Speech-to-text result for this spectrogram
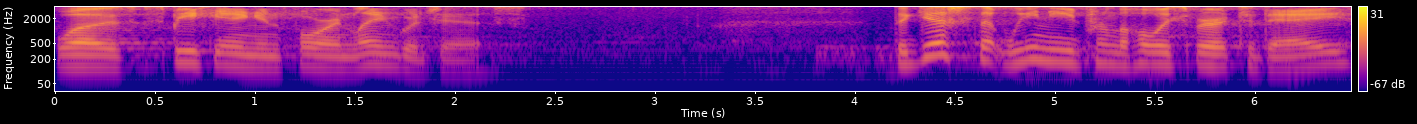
was speaking in foreign languages. The gifts that we need from the Holy Spirit today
